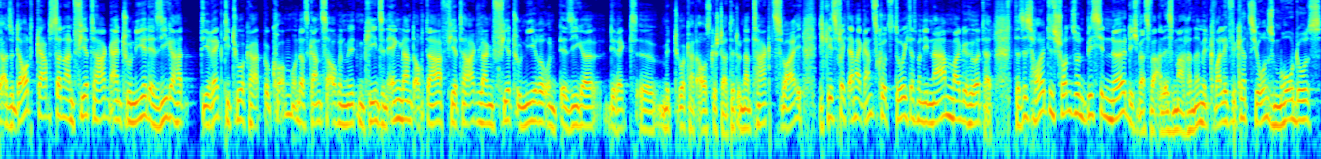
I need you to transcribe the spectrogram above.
also dort gab es dann an vier Tagen ein Turnier. Der Sieger hat direkt die Tourcard bekommen und das Ganze auch in Milton Keynes in England. Auch da vier Tage lang vier Turniere und der Sieger direkt äh, mit Tourcard ausgestattet. Und dann Tag zwei, ich gehe es vielleicht einmal ganz kurz durch, dass man die Namen mal gehört hat. Das ist heute schon so ein bisschen nerdig, was wir alles machen, ne? mit Qualifikationsmodus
